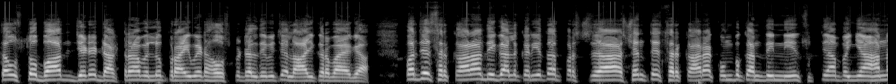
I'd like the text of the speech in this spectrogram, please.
ਤਾਂ ਉਸ ਤੋਂ ਬਾਅਦ ਜਿਹੜੇ ਡਾਕਟਰਾਂ ਵੱਲੋਂ ਪ੍ਰਾਈਵੇਟ ਹਸਪੀਟਲ ਦੇ ਵਿੱਚ ਇਲਾਜ ਕਰਵਾਇਆ ਗਿਆ। ਪਰ ਜੇ ਸਰਕਾਰਾਂ ਦੀ ਗੱਲ ਕਰੀਏ ਤਾਂ ਪ੍ਰਸ਼ਾਸਨ ਤੇ ਸਰਕਾਰਾਂ ਕੁੰਭਕਰਨ ਦੀ ਨੀਂਦ ਸੁੱਤੀਆਂ ਪਈਆਂ ਹਨ।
